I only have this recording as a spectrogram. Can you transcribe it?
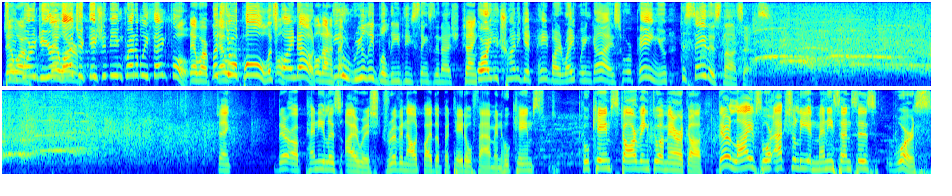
There so were- according to your were- logic, they should be incredibly thankful. There were- Let's there do were- a poll. Let's Hold- find out. hold on a do second. you really believe these things, Dinesh? Shank- Or are you trying to get paid by right-wing guys who are paying you to say this nonsense? Cenk, there are penniless Irish driven out by the potato famine who came, who came starving to America. Their lives were actually, in many senses, worse.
